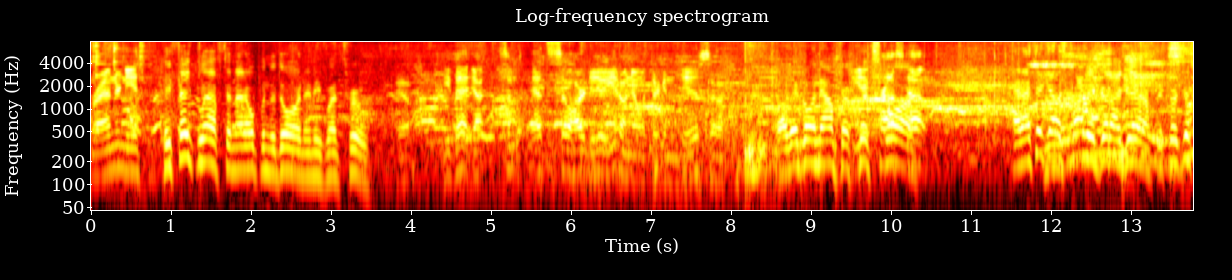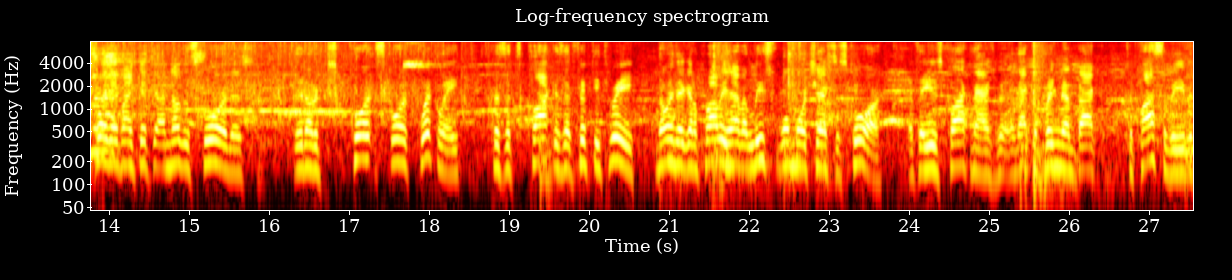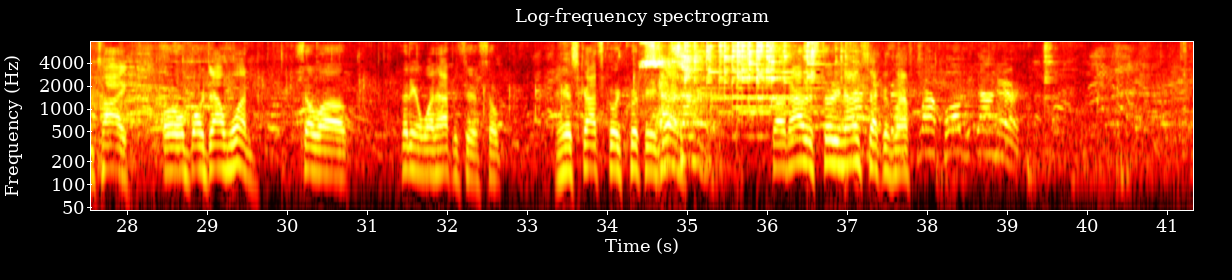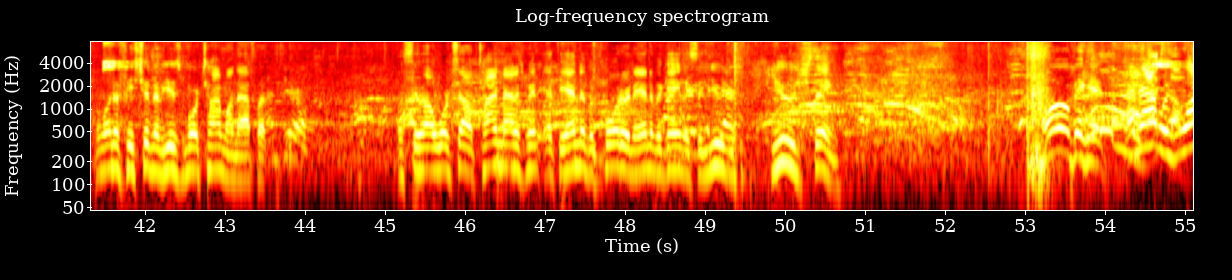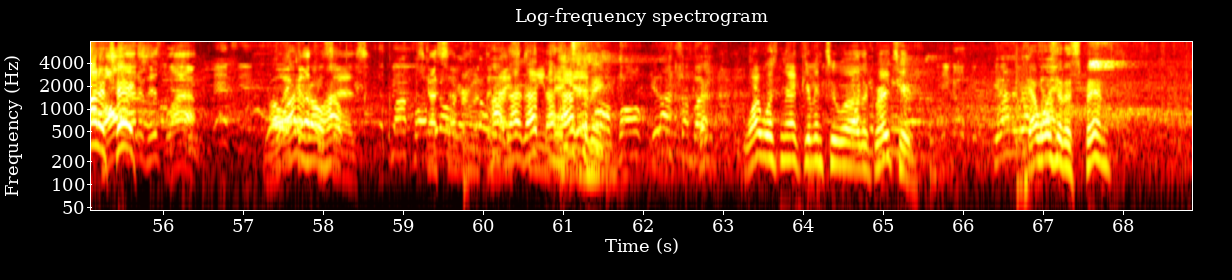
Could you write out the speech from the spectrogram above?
right underneath. he faked left and that opened the door and then he went through. Yeah. You bet. Yeah. Some, that's so hard to do. You don't know what they're going to do. So Well, they're going down for a quick get score. out. And I think that was probably a good idea because this way they might get another score this, you know, to score, score quickly because the clock is at 53, knowing they're going to probably have at least one more chance to score if they use clock management, and that could bring them back to possibly even tie or, or down one. So, uh, depending on what happens here. So, and here Scott scored quickly again. So now there's 39 seconds left. Come on, Paul. Get down there. I wonder if he shouldn't have used more time on that, but Let's see how it works out. Time management at the end of a quarter and the end of a game is a huge, huge thing. Oh, big hit. And that was what it ball out of takes. his lap. Oh, I don't up, know how- says. Come on, Paul. Scott Get Severn with the nice that- that- clean that has hit. to be. Come on, Paul. Get on somebody. Why wasn't that given to uh, the Gotta great give team? him Get on the red That wasn't a spin.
